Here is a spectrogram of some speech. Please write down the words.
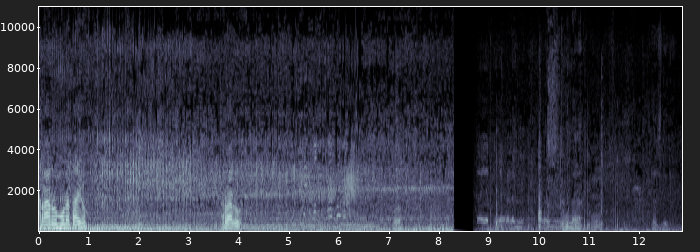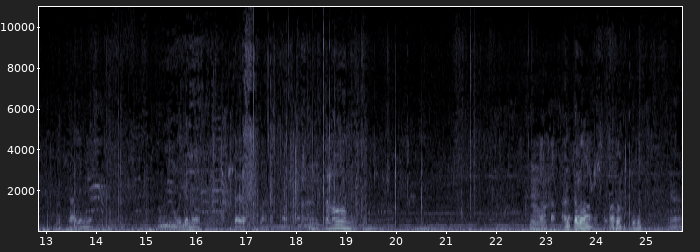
Araro muna tayo. Araro. Oh, Kaya tinyang malagi. ito muna na. Tapos dito. Sayang yun. Hindi mo yan o. Tayo. Talong. Ang talong. Ito, ito. Yan.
